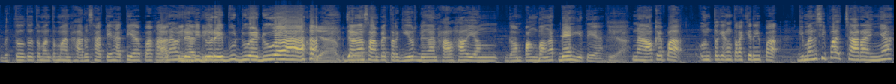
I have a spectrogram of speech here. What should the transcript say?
betul tuh teman-teman harus hati-hati ya Pak karena udah di Hati-hati. 2022. Iya, betul. Jangan sampai tergiur dengan hal-hal yang gampang banget deh gitu ya. Iya. Nah, oke Pak, untuk yang terakhir nih Pak, gimana sih Pak caranya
